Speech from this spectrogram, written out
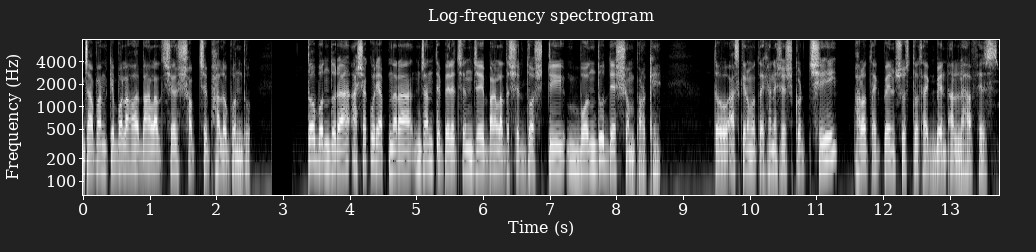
জাপানকে বলা হয় বাংলাদেশের সবচেয়ে ভালো বন্ধু। তো বন্ধুরা, আশা করি আপনারা জানতে পেরেছেন যে বাংলাদেশের দশটি বন্ধু দেশ সম্পর্কে। তো আজকের মতো এখানে শেষ করছি। ভালো থাকবেন, সুস্থ থাকবেন। আল্লাহ হাফেজ।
